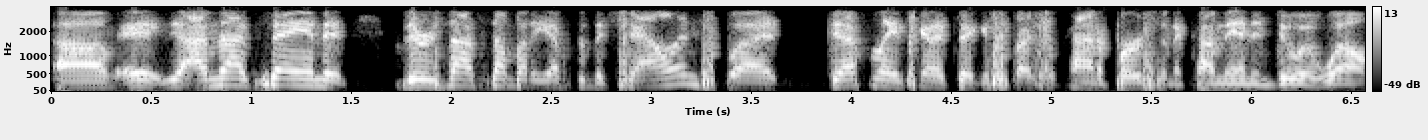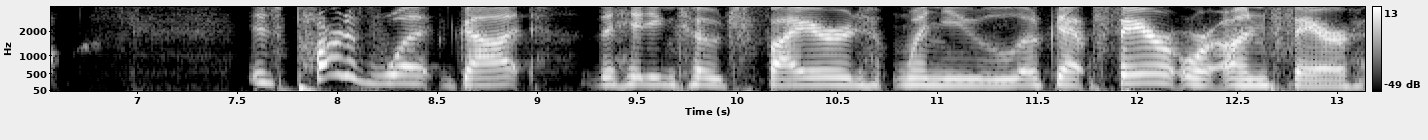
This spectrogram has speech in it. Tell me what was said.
um, it, I'm not saying that there's not somebody up to the challenge, but definitely it's going to take a special kind of person to come in and do it well. Is part of what got the hitting coach fired when you look at fair or unfair?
